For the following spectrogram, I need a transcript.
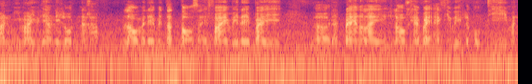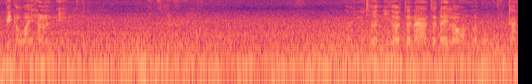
มันมีมาอยู่แล้วในรถนะครับ เราไม่ได้ไปตัดต่อสายไฟไม่ได้ไปดัดแปลงอะไร เราแค่ไป activate ระบบที่มันปิดเอาไว้เท่านั้นเองเดี๋ยวยูเทิร์นนี้เราจะน่าจะได้ลองระบบนี้กัน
